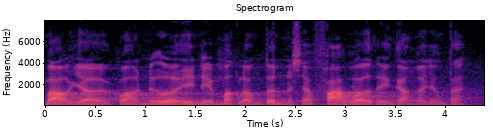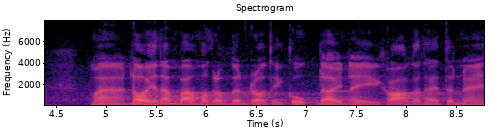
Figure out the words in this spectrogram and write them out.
bao giờ có nửa ý niệm mất lòng tin nó sẽ phá vỡ thiện căn của chúng ta. Mà đối với tam bảo mất lòng tin rồi thì cuộc đời này khó có thể tin ai.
